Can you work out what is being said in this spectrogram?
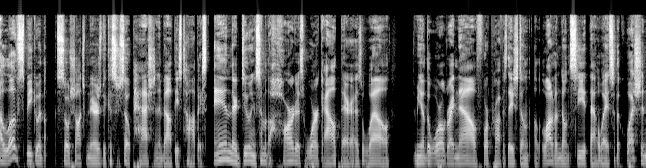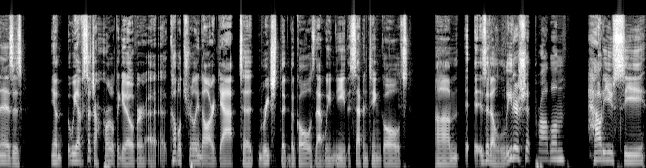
I love speaking with social entrepreneurs because they're so passionate about these topics and they're doing some of the hardest work out there as well. I mean, you know, the world right now, for profits, they just don't, a lot of them don't see it that way. So the question is, is you know we have such a hurdle to get over a, a, couple trillion dollar gap to reach the, the goals that we need the 17 goals um, is it a leadership problem how do you see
